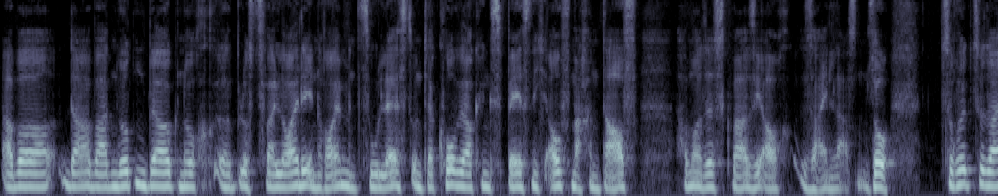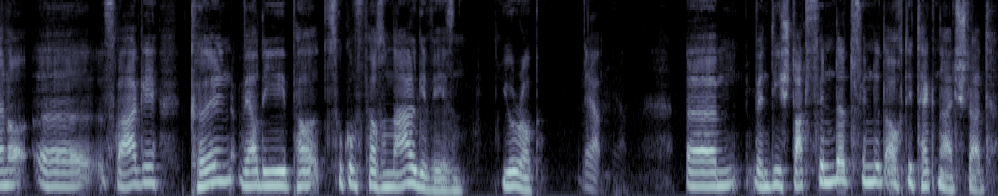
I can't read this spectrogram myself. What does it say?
Aber da Baden-Württemberg noch äh, bloß zwei Leute in Räumen zulässt und der Coworking Space nicht aufmachen darf, haben wir das quasi auch sein lassen. So, zurück zu deiner äh, Frage. Köln wäre die per Zukunft Personal gewesen. Europe. Ja. Ähm, wenn die stattfindet, findet auch die Tech Night statt.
